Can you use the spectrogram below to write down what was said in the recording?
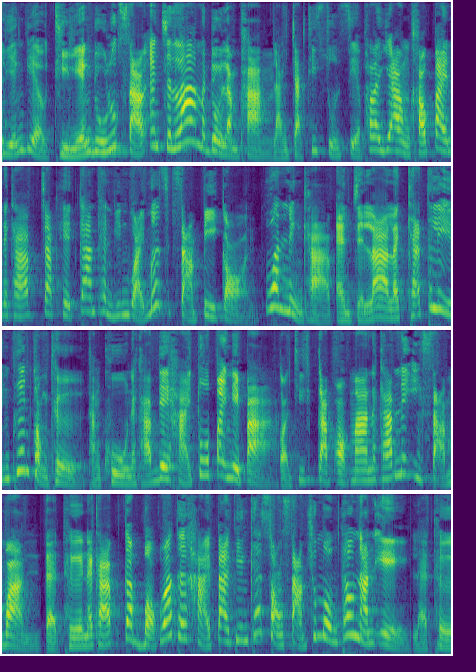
เลี้ยงเดี่ยวที่เลี้ยงดูลูกสาวแองเจล่ามาโดยลำพัง หลังจากที่สูญเสียภรรยาของเขาไปนะครับ จากเหตุการณ์แผ่นดินไหวเมื่อ 13 ปีก่อน วันหนึ่งครับแองเจล่าและแคทเธอรีนเพื่อนของเธอ ทั้งคู่นะครับได้หายตัวไปในป่าก่อนที่จะกลับออกมานะครับในอีก 3 วัน แต่เธอนะครับกลับบอกว่าเธอหายไปเพียงแค่ 2-3 ชั่วโมงเท่านั้นเอง และเธอ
